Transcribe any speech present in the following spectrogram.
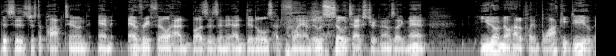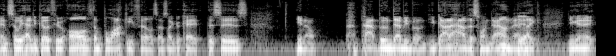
this is just a pop tune, and every fill had buzzes and it had diddles, had flams. It was so textured, and I was like, man, you don't know how to play blocky, do you? And so we had to go through all of the blocky fills. I was like, okay, this is, you know, Pat Boone, Debbie Boone. You got to have this one down, man. Yeah. Like you're gonna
